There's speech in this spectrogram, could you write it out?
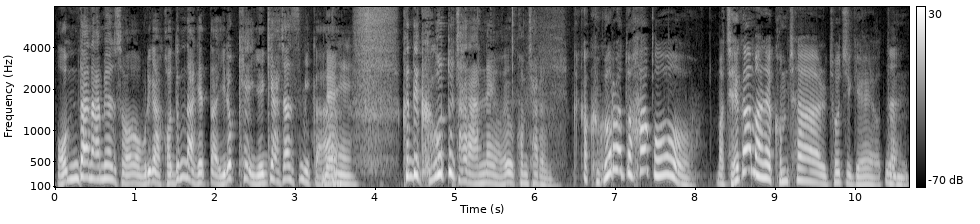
엄단하면서 우리가 거듭나겠다 이렇게 얘기하지 않습니까? 네. 네. 근데 그것도 잘 안 내요, 검찰은. 그러니까 그거라도 하고, 제가 만약 검찰 조직에 어떤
